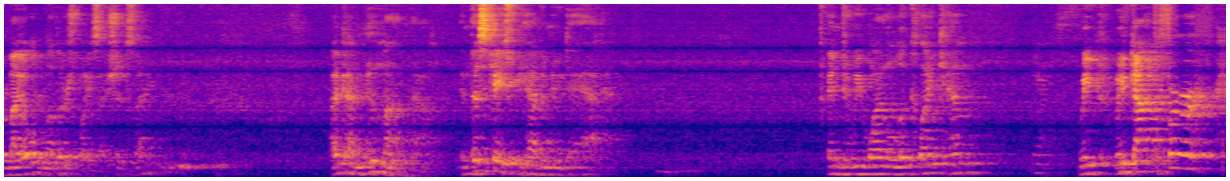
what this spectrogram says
or my old mother's ways, I should say. I got a new mom now. In this case, we have a new dad. And do we want to look like him? Yes. We, we've got the fur.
